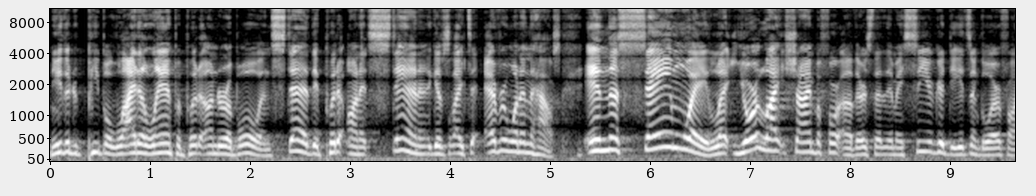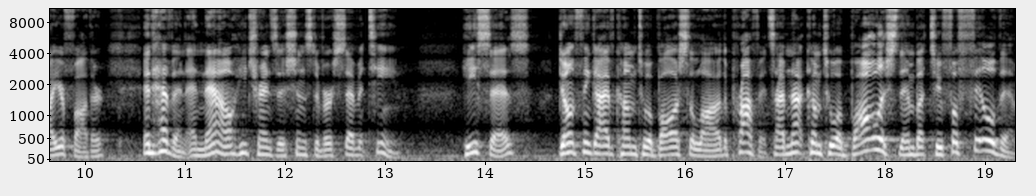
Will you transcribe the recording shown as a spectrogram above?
Neither do people light a lamp and put it under a bowl. Instead, they put it on its stand and it gives light to everyone in the house. In the same way, let your light shine before others that they may see your good deeds and glorify your Father in heaven. And now he transitions to verse 17. He says, Don't think I've come to abolish the law or the prophets. I've not come to abolish them, but to fulfill them.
